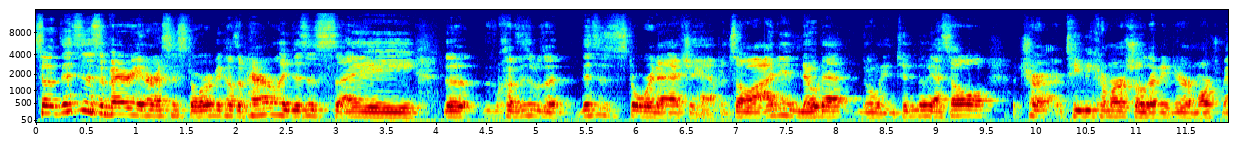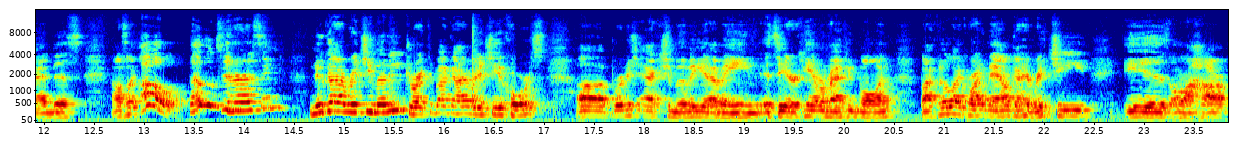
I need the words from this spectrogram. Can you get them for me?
so this is a very interesting story because apparently this is a the because this was a this is a story that actually happened. So I didn't know that going into the movie. I saw a TV commercial that they during March Madness. I was like, oh, that looks interesting. New Guy Ritchie movie, directed by Guy Ritchie, of course. Uh, British action movie. I mean, it's either him or Matthew Vaughn. But I feel like right now Guy Ritchie is on a higher,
